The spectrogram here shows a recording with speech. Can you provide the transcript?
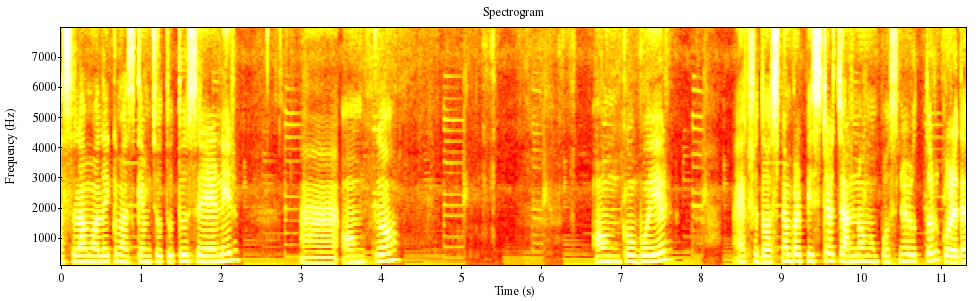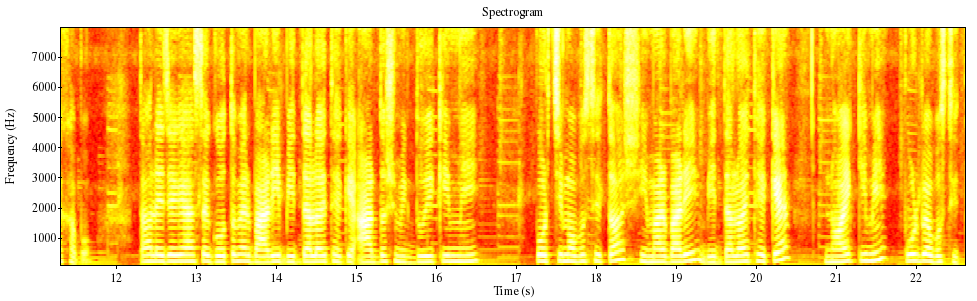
আসসালামু আলাইকুম। আজকে আমি চতুর্থ শ্রেণির অঙ্ক অঙ্ক বইয়ের একশো দশ নম্বর পৃষ্ঠার চার নম্বর প্রশ্নের উত্তর করে দেখাবো। তাহলে এই জায়গায় আছে গৌতমের বাড়ি বিদ্যালয় থেকে আট দশমিক দুই কিমি পশ্চিম অবস্থিত, সীমার বাড়ি বিদ্যালয় থেকে নয় কিমি পূর্বে অবস্থিত।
